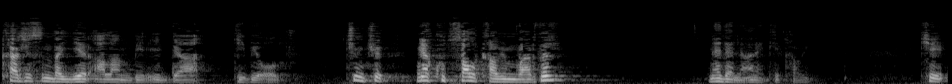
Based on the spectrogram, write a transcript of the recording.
karşısında yer alan bir iddia gibi olur. Çünkü ne kutsal kavim vardır ne de lanetli kavim. Ki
